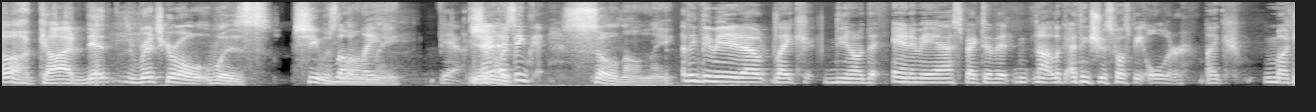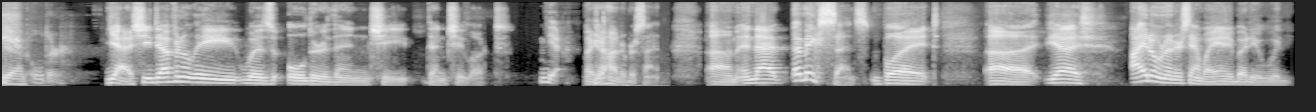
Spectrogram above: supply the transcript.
oh God, that rich girl was she was Lonely. lonely, Yeah, She I, I was- think so lonely. I think they made it out like you know the anime aspect of it. Not look. I think she was supposed to be older, like much Yeah. older. Yeah, she definitely was older than she than she looked. Yeah, like a hundred percent. Um, and that that makes sense. But uh, yeah, I don't understand why anybody would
